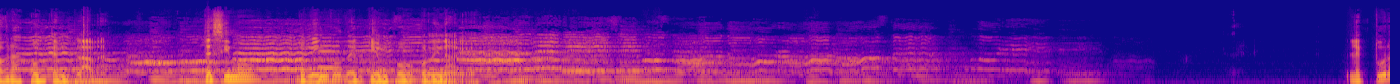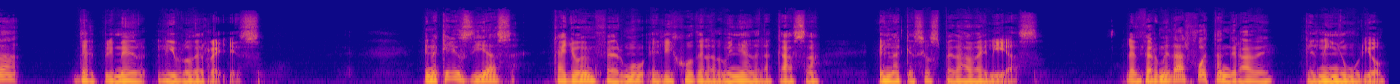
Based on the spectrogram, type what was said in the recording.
palabra contemplada. Décimo domingo del tiempo ordinario. Lectura del primer libro de Reyes. En aquellos días cayó enfermo el hijo de la dueña de la casa en la que se hospedaba Elías. La enfermedad fue tan grave que el niño murió.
